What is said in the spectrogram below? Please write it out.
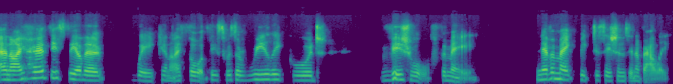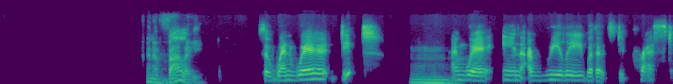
And I heard this the other week and I thought this was a really good visual for me. Never make big decisions in a valley. In a valley? So when we're dipped mm. and we're in a really, whether it's depressed,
